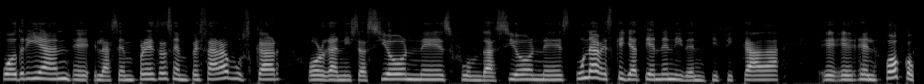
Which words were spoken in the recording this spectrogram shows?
podrían eh, las empresas empezar a buscar organizaciones, fundaciones, una vez que ya tienen identificada eh, el foco,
